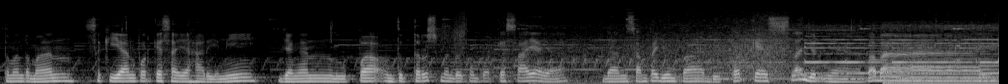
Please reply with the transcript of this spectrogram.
Teman-teman, sekian podcast saya hari ini. Jangan lupa untuk terus mendukung podcast saya ya. Dan sampai jumpa di podcast selanjutnya. Bye bye.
